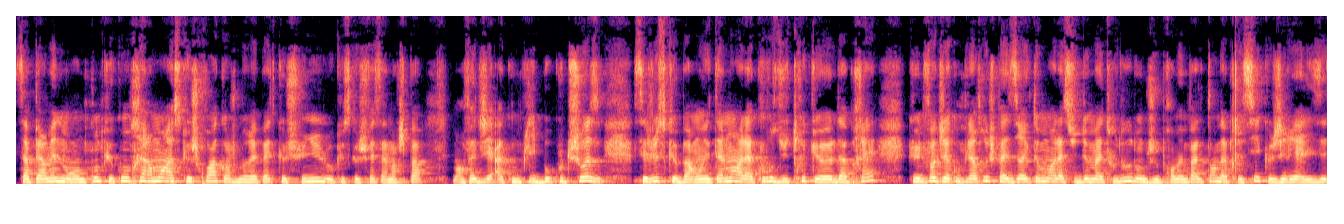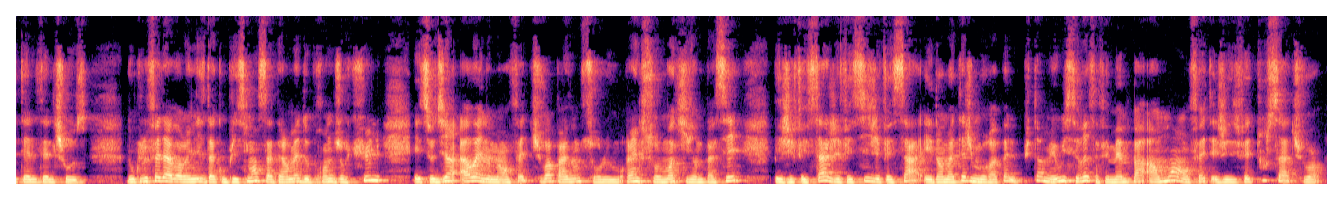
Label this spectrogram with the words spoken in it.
ça permet de me rendre compte que contrairement à ce que je crois quand je me répète que je suis nulle ou que ce que je fais ça marche pas, bah, en fait j'ai accompli beaucoup de choses. C'est juste que bah on est tellement à la course du truc euh, d'après qu'une fois que j'ai accompli un truc, je passe directement à la suite de ma to-do donc je prends même pas le temps d'apprécier que j'ai réalisé telle telle chose. Donc le fait d'avoir une liste d'accomplissements, ça permet de prendre du recul et de se dire ah ouais non mais en fait tu vois par exemple sur le rien que sur le mois qui vient de passer, mais j'ai fait ça, j'ai fait ci, j'ai fait ça et dans ma tête je me rappelle, putain, mais oui, c'est vrai, ça fait même pas un mois en fait, et j'ai fait tout ça, tu vois.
